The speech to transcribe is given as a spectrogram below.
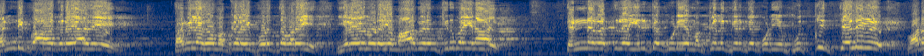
கண்டிப்பாக கிடையாது. தமிழக மக்களை பொறுத்தவரை இறைவனுடைய மாபெரும் கிருபையினால் தென்னகத்தில் இருக்கக்கூடிய மக்களுக்கு இருக்கக்கூடிய புத்தி தெளிவு வட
